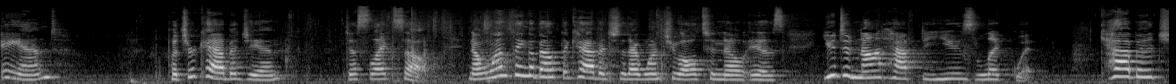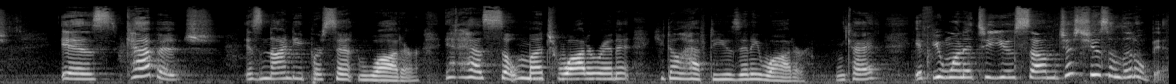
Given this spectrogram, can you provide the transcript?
and put your cabbage in just like so. Now one thing about the cabbage that I want you all to know is you do not have to use liquid. Cabbage is cabbage is 90% water. It has so much water in it, you don't have to use any water, okay? If you wanted to use some, just use a little bit.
